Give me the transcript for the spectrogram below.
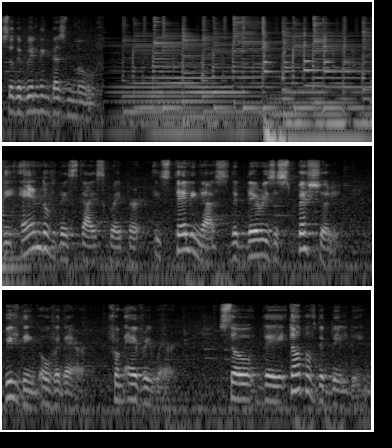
so the building doesn't move. The end of the skyscraper is telling us that there is a special building over there from everywhere. So the top of the building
